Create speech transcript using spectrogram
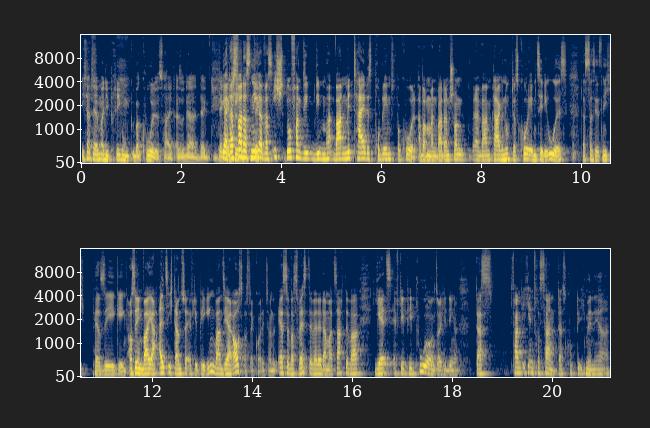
Ich hatte ja immer die Prägung über Kohl ist halt, also der, der, der Ja, das war das der- Negativ, was ich doof fand, die, die waren mit Teil des Problems für Kohl. Aber man war dann schon, war klar genug, dass Kohl eben CDU ist, dass das jetzt nicht per se ging. Außerdem war ja, als ich dann zur FDP ging, waren sie ja raus aus der Koalition. Das Erste, was Westerwelle damals sagte, war, jetzt FDP pur und solche Dinge. Das fand ich interessant, das guckte ich mir näher an.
